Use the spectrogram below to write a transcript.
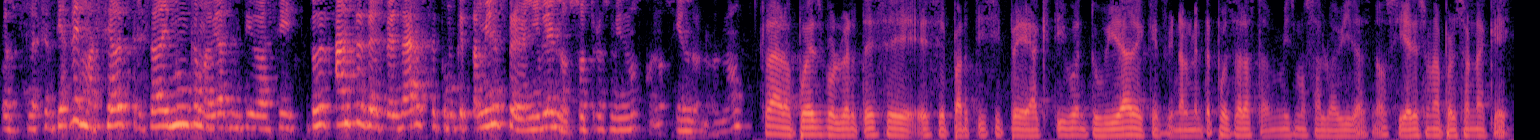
pues me sentía demasiado estresada y nunca me había sentido así. Entonces, antes de empezar, o sea, como que también es prevenible nosotros mismos conociéndonos, ¿no? Claro, puedes volverte ese, ese partícipe activo en tu vida de que finalmente puedes hasta mismo salvavidas, ¿no? Si eres una persona que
